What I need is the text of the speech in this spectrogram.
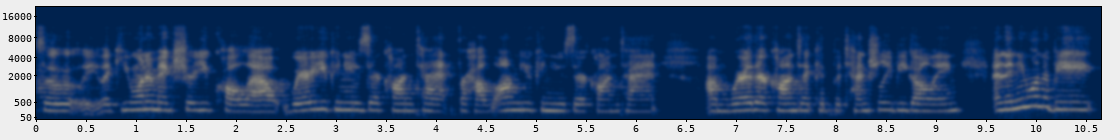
Absolutely. Like you want to make sure you call out where you can use their content, for how long you can use their content, um, where their content could potentially be going. And then you want to be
